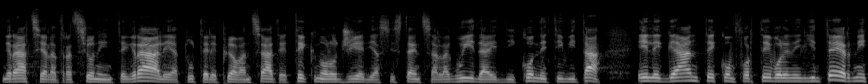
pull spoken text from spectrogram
grazie alla trazione integrale e a tutte le più avanzate tecnologie di assistenza alla guida e di connettività, elegante e confortevole negli interni,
